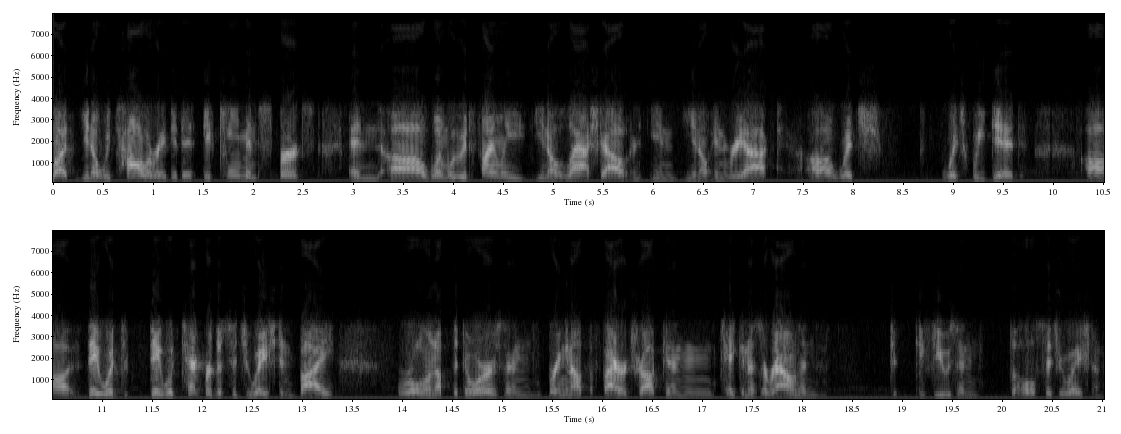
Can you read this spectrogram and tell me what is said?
But you know, we tolerated it. It came in spurts, and uh, when we would finally, you know, lash out in, you know, in react, uh, which, which we did, uh, they would they would temper the situation by rolling up the doors and bringing out the fire truck and taking us around and d- defusing the whole situation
